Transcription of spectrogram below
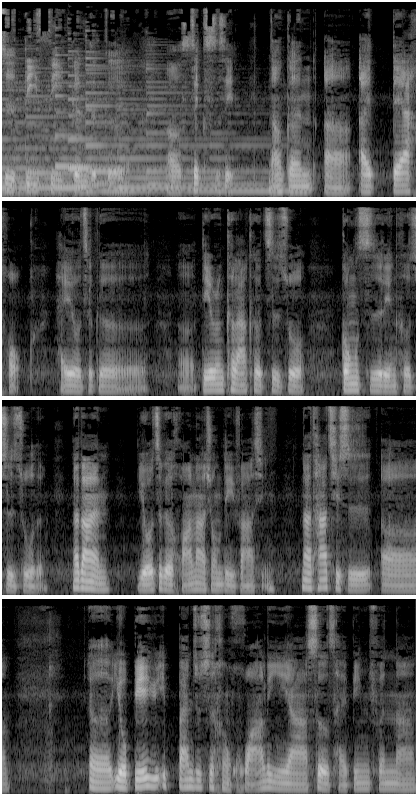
是 DC 跟这个呃 Six，C，然后跟呃 Idaho，还有这个呃迪伦克拉克制作公司联合制作的。那当然由这个华纳兄弟发行。那它其实呃。呃，有别于一般，就是很华丽呀，色彩缤纷呐，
